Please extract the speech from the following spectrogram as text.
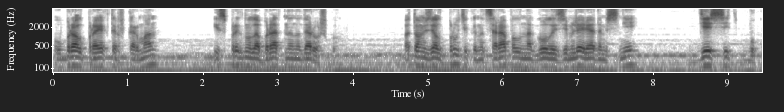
убрал проектор в карман и спрыгнул обратно на дорожку. Потом взял прутик и нацарапал на голой земле рядом с ней 10 букв.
